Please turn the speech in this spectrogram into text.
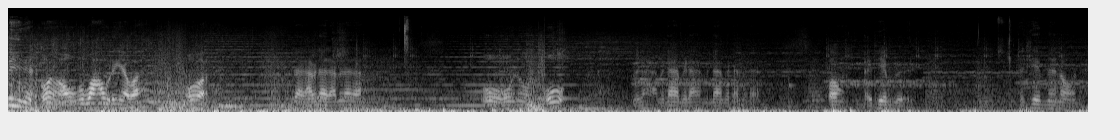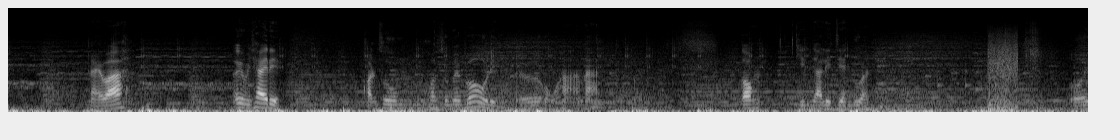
นี่เนี่ย โอ้ยเอาว้าวได้ไงวะ โอ้ไม่ได้แล้วไม่ได้แล้วไม่ได้แล้วโอ้ oh no โอ้ไม่ได้ไม่ได้ไม่ได้ไม่ได้ไม่ได้ไม่ได้ ต้อง item เลย item แน่นอน ไหนวะ เอ้ยไม่ใช่ดิ consume consumable ดิ เออของหาหนาต้องกินยา regen ด่วนโอ้ย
